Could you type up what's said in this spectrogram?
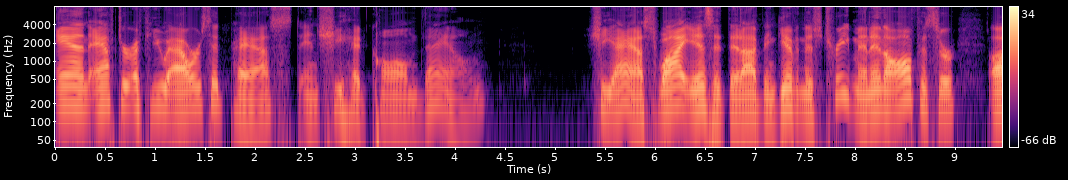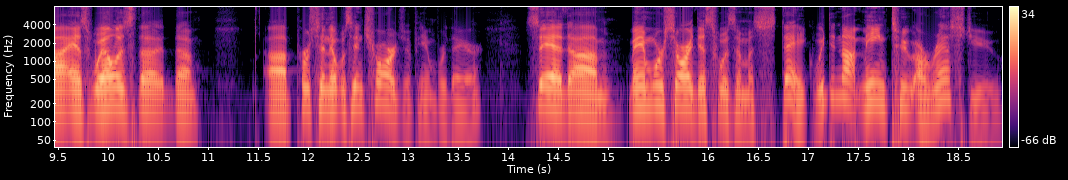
and after a few hours had passed and she had calmed down, she asked, Why is it that I've been given this treatment? And the officer, uh, as well as the, the uh, person that was in charge of him, were there said, um, Ma'am, we're sorry this was a mistake. We did not mean to arrest you.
